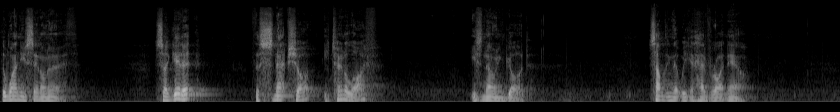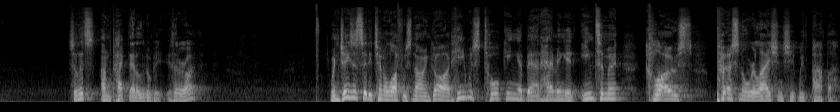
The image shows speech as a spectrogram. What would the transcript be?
the one you sent on earth. So get it? The snapshot, eternal life, is knowing God. Something that we can have right now. So let's unpack that a little bit. Is that all right? When Jesus said eternal life was knowing God, he was talking about having an intimate, close, personal relationship with Papa.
